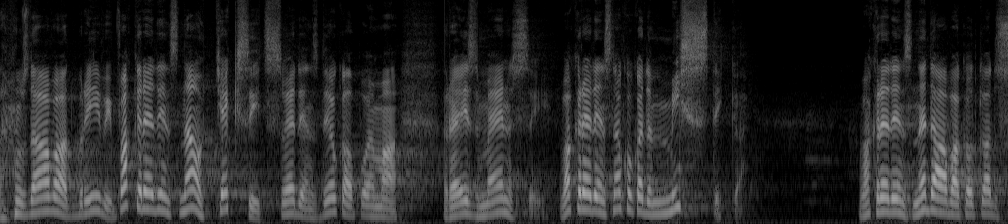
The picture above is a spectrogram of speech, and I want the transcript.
lai mums dāvātu brīvību. Vakarēdienas nav ķeksītas svētdienas dievkalpojumā reizi mēnesī. Vakarēdienas nav kaut kāda mistika. Vakarēdienas nedāvā kaut kādas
